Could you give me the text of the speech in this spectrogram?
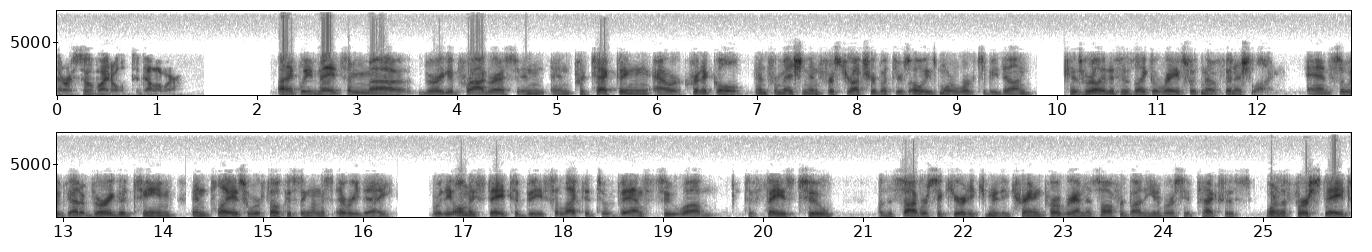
that are so vital to Delaware? I think we've made some uh, very good progress in, in protecting our critical information infrastructure, but there's always more work to be done because really this is like a race with no finish line. And so we've got a very good team in place who are focusing on this every day. We're the only state to be selected to advance to um, to phase two of the cybersecurity community training program that's offered by the University of Texas. One of the first states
